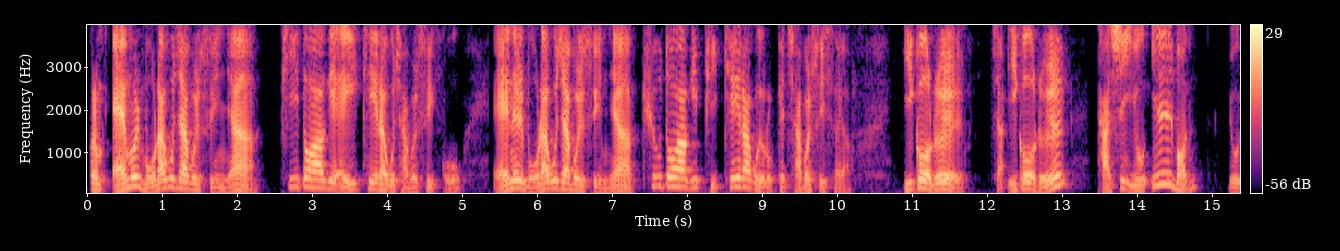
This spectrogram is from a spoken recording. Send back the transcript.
그럼 m을 뭐라고 잡을 수 있냐? p 더하기 ak라고 잡을 수 있고 n을 뭐라고 잡을 수 있냐? q 더하기 bk라고 이렇게 잡을 수 있어요. 이거를 자, 이거를 다시 요 1번 요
